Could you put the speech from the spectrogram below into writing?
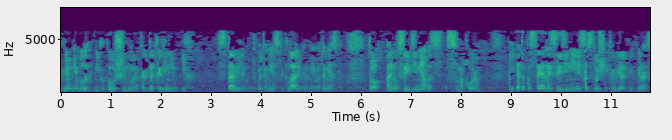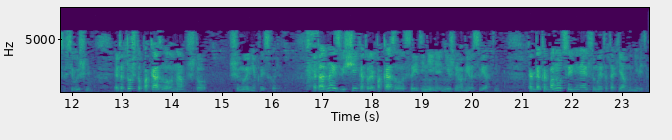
в нем не было никакого шинуя. Когда Кавиним их ставили вот в это место, клали, вернее, в это место, то оно соединялось с Макором. И это постоянное соединение с источником верхних мирах, со Всевышним, это то, что показывало нам, что шинуя не происходит. Это одна из вещей, которая показывала соединение нижнего мира с верхним. Когда карбонот соединяются, мы это так явно не видим.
